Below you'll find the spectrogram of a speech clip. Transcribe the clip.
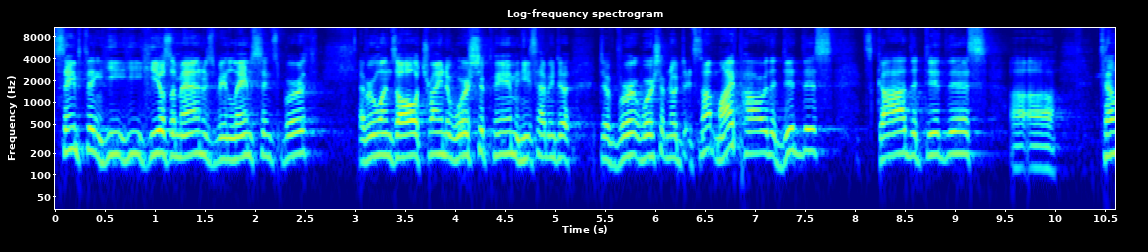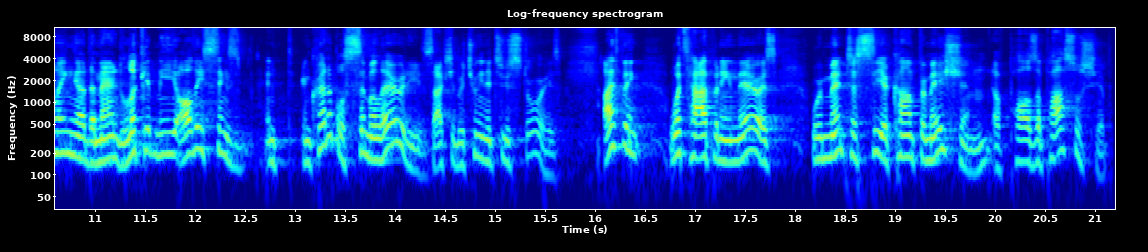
Same thing. He, he heals a man who's been lame since birth. Everyone's all trying to worship him, and he's having to divert worship. No, it's not my power that did this, it's God that did this. Uh, uh, telling uh, the man to look at me, all these things, in- incredible similarities actually between the two stories. I think what's happening there is we're meant to see a confirmation of Paul's apostleship,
